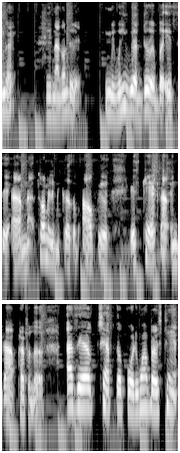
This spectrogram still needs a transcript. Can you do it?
Okay, he's not gonna do that. Mean, well, he will do it, but it said, I'm not tormented because of all fear is cast out in God's perfect love. Isaiah chapter 41, verse 10.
